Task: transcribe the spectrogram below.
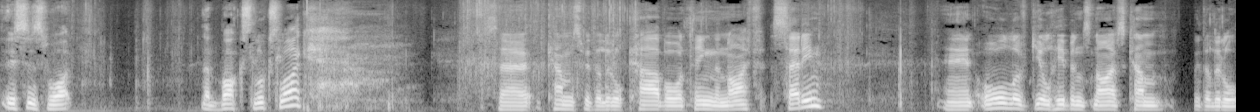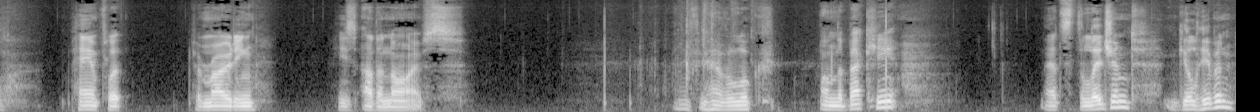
this is what the box looks like. So it comes with a little cardboard thing the knife sat in. And all of Gil Hibben's knives come with a little pamphlet promoting his other knives. If you have a look on the back here, that's the legend, Gil Hibben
